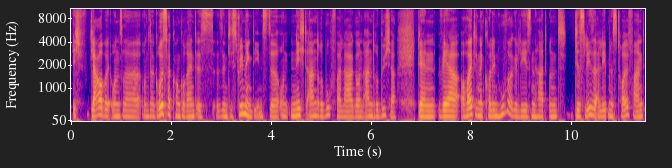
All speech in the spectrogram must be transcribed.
Ich glaube, unser, unser größter Konkurrent ist, sind die Streamingdienste und nicht andere Buchverlage und andere Bücher. Denn wer heute eine Colin Hoover gelesen hat und das Leseerlebnis toll fand,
